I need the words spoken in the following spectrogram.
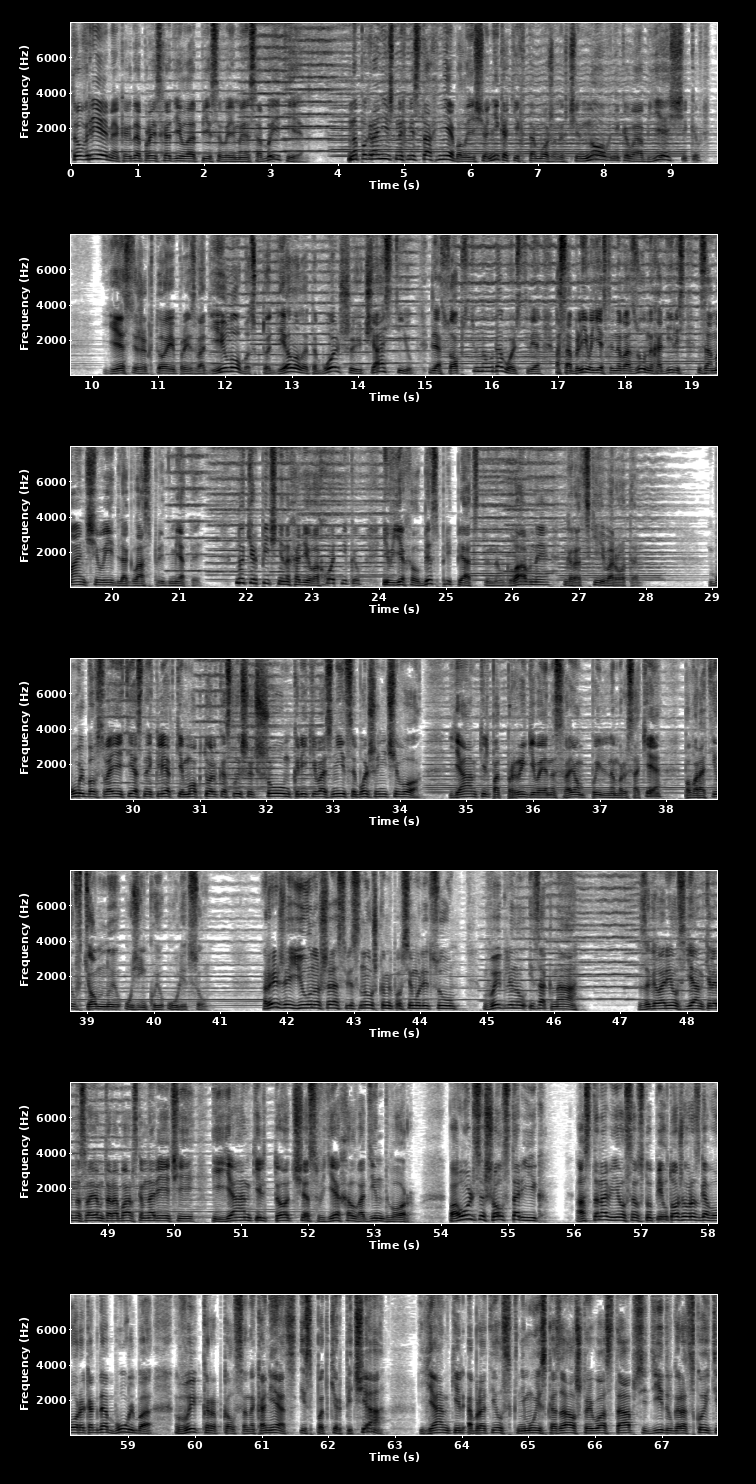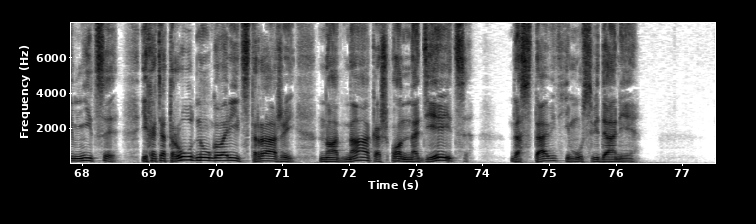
то время, когда происходило описываемое событие, на пограничных местах не было еще никаких таможенных чиновников и объездчиков. Если же кто и производил обыск, то делал это большую частью для собственного удовольствия, особливо если на вазу находились заманчивые для глаз предметы. Но кирпич не находил охотников и въехал беспрепятственно в главные городские ворота. Бульба в своей тесной клетке мог только слышать шум, крики возницы, больше ничего. Янкель, подпрыгивая на своем пыльном рысаке, поворотил в темную узенькую улицу. Рыжий юноша с веснушками по всему лицу выглянул из окна, заговорил с Янкелем на своем тарабарском наречии, и Янкель тотчас въехал в один двор. По улице шел старик — Остановился, вступил тоже в разговоры, когда Бульба выкарабкался, наконец, из-под кирпича, Янкель обратился к нему и сказал, что его Остап сидит в городской темнице, и хотя трудно уговорить стражей, но однако ж он надеется доставить ему свидание.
